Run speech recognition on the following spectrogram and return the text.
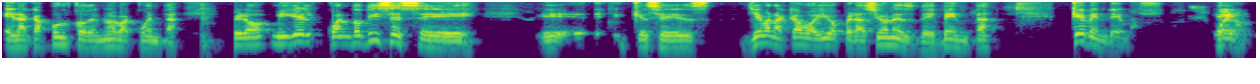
En Acapulco de nueva cuenta. Pero Miguel, cuando dices eh, eh, que se llevan a cabo ahí operaciones de venta, ¿qué vendemos? Bueno,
